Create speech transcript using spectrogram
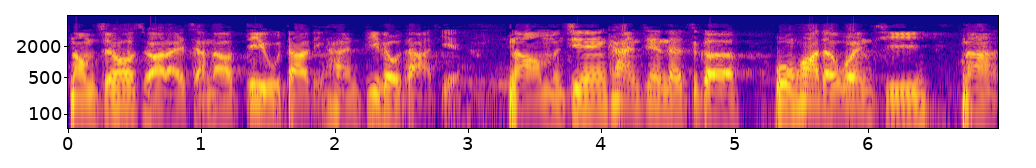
那我们最后主要来讲到第五大点和第六大点。那我们今天看见的这个文化的问题，那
